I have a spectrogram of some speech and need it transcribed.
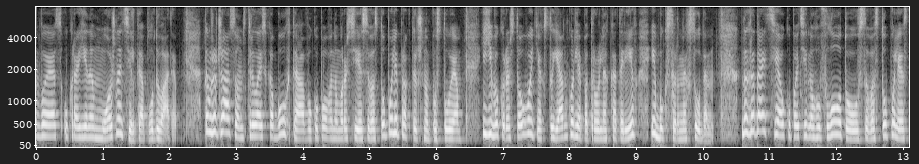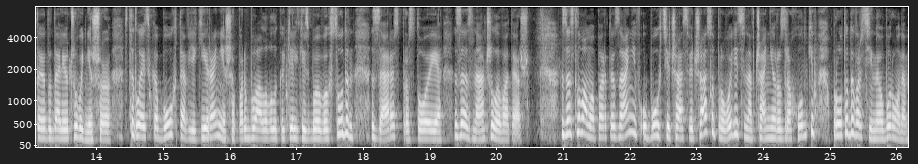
МВС України можна тільки аплодувати. Тим же часом стрілецька бухта в окупованому Росією Севастополі практично пустує. Її використовують як стоянку для патрульних катерів і буксирних суден. Деградація окупаційного флоту у Севастополі стає дедалі очевиднішою. Стрілецька бухта, в якій раніше перебувала велика кількість бойових суден, зараз простоює, зазначили ВАТЕШ. За словами партизанів, у бухті час від часу проводяться навчання розрахунків протидиверсійної оборони.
